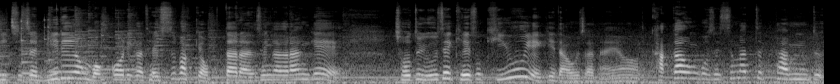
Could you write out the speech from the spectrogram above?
이 진짜 미래형 먹거리가 될 수밖에 없다라는 생각을 한 게 저도 요새 계속 기후 얘기 나오잖아요. 가까운 곳에 스마트팜도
